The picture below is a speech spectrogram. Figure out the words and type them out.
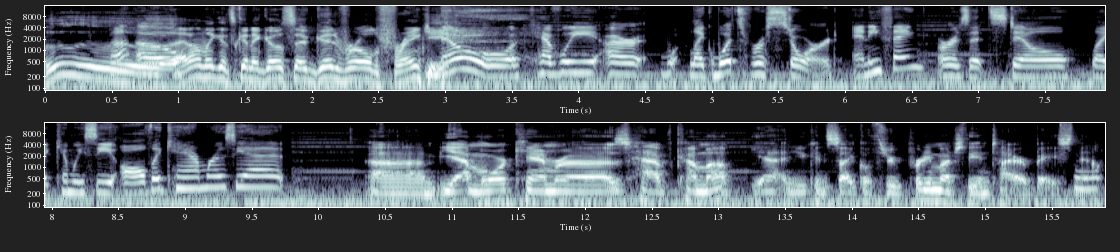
Ooh, Uh-oh. I don't think it's gonna go so good for old Frankie. No, have we are wh- like what's restored? Anything, or is it still like? Can we see all the cameras yet? Um, yeah, more cameras have come up. Yeah, you can cycle through pretty much the entire base now.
